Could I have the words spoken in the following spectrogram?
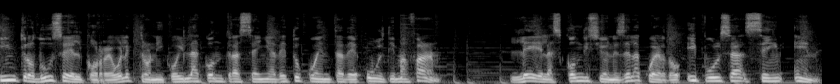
Introduce el correo electrónico y la contraseña de tu cuenta de Ultima Farm. Lee las condiciones del acuerdo y pulsa Sign In.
